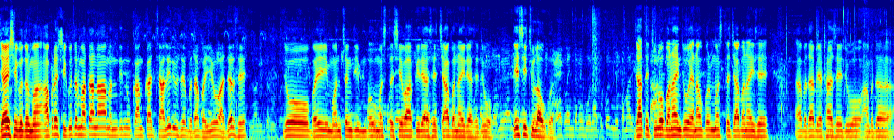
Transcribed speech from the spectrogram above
જય શિગોતરમાં આપણે શિગોતર માતાના મંદિરનું કામકાજ ચાલી રહ્યું છે. બધા ભાઈઓ હાજર છે. જો ભાઈ મોનસંગજી બહુ મસ્ત સેવા આપી રહ્યા છે, ચા બનાવી રહ્યા છે. જુઓ, દેશી ચૂલા ઉપર. જાતે ચૂલો બનાવીને જુઓ, એના ઉપર મસ્ત ચા બનાવી છે. આ બધા બેઠા છે, જુઓ, આ બધા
